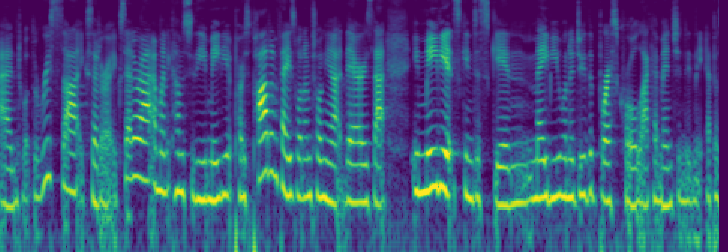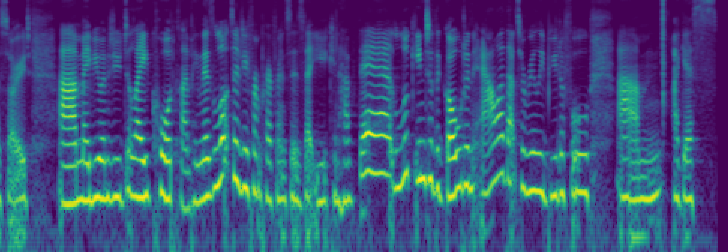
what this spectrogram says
and what the risks are, et cetera, et cetera. And when it comes to the immediate postpartum phase, what I'm talking about there is that immediate skin to skin. Maybe you want to do the breast crawl, like I mentioned in the episode. Um, maybe you want to do delayed cord clamping. There's lots of different preferences that you can have there. Look into the golden hour. That's a really beautiful, um, I guess,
